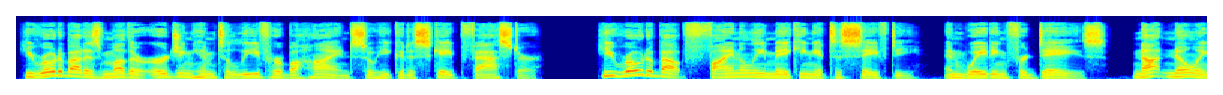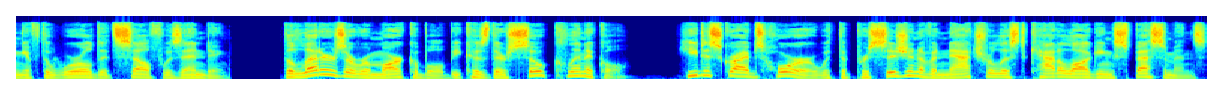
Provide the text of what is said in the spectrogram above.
He wrote about his mother urging him to leave her behind so he could escape faster. He wrote about finally making it to safety and waiting for days, not knowing if the world itself was ending. The letters are remarkable because they're so clinical. He describes horror with the precision of a naturalist cataloging specimens.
